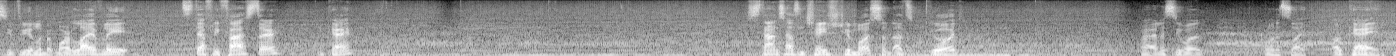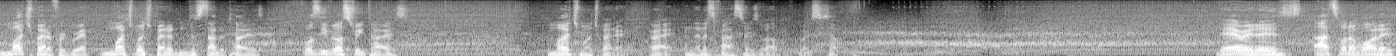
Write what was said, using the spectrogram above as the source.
Seems to be a little bit more lively. It's definitely faster. Okay. Stance hasn't changed too much, so that's good. Alright, let's see what what it's like. Okay, much better for grip. Much, much better than the standard tires. Wasn't even on street tires. Much, much better. Alright, and then it's faster as well, of course. So There it is. That's what I wanted.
